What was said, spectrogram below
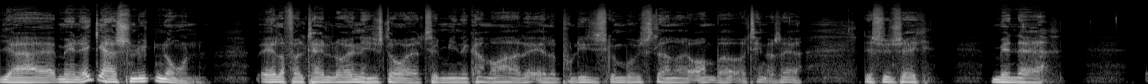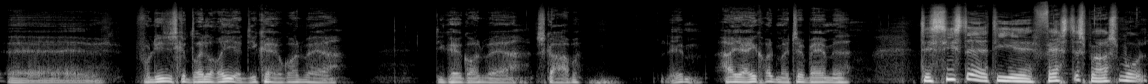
Jeg mener ikke, jeg har snydt nogen, eller fortalt løgnehistorier til mine kammerater, eller politiske modstandere om, hvad og ting og sager. Det synes jeg ikke. Men uh, uh, politiske drillerier, de kan jo godt være, de kan jo godt være skarpe. Dem har jeg ikke holdt mig tilbage med. Det sidste af de faste spørgsmål,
